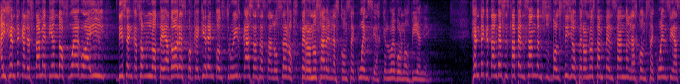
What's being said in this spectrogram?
Hay gente que le está metiendo fuego ahí, dicen que son loteadores porque quieren construir casas hasta los cerros, pero no saben las consecuencias que luego nos vienen. Gente que tal vez está pensando en sus bolsillos, pero no están pensando en las consecuencias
